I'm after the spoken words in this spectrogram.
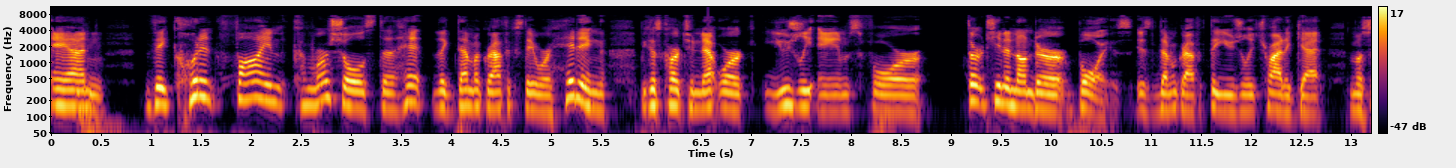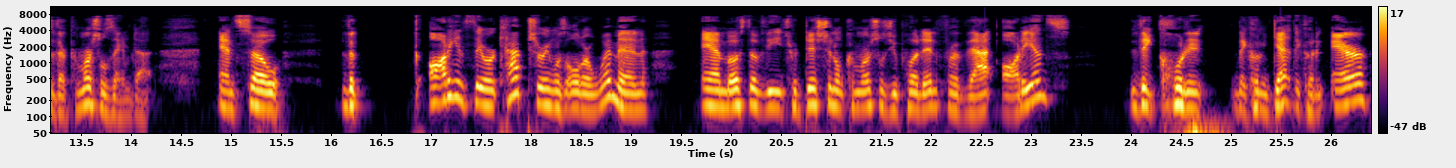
And mm-hmm. they couldn't find commercials to hit the demographics they were hitting because Cartoon Network usually aims for 13 and under boys is the demographic they usually try to get most of their commercials aimed at. And so the audience they were capturing was older women, and most of the traditional commercials you put in for that audience, they couldn't, they couldn't get, they couldn't air.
